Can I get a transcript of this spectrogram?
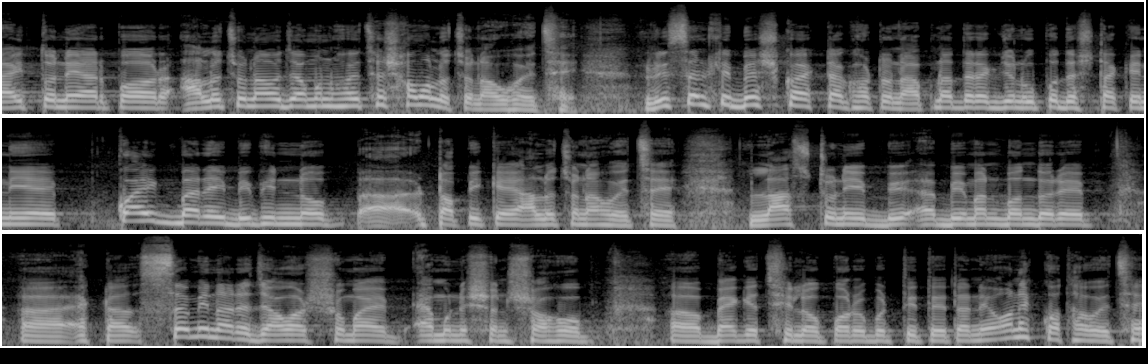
দায়িত্ব নেয়ার পর আলোচনাও যেমন হয়েছে, সমালোচনাও হয়েছে। রিসেন্টলি বেশ কয়েকটা ঘটনা, আপনাদের একজন উপদেষ্টাকে নিয়ে কয়েকবার এই বিভিন্ন টপিকে আলোচনা হয়েছে। লাস্ট উনি বিমানবন্দরে একটা সেমিনারে যাওয়ার সময় অ্যামুনেশন সহ ব্যাগে ছিল। পরবর্তীতে এটা নিয়ে অনেক কথা হয়েছে।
